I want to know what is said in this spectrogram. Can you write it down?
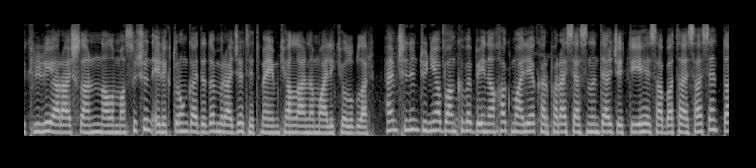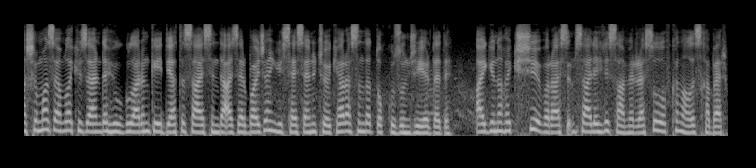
yüklülük arayışlarının alınması üçün elektron qaydada müraciət etmə imkanlarına malik olublar. Həmçinin Dünya Bankı və Beynəlxalq Maliyyə Korporasiyasının dərc etdiyi hesabata əsasən daşınmaz əmlak üzərində hüquqların qeydiyyatı sahəsində Azərbaycan 183 ölkə arasında 9-cu yerdədir. Aygün Ağa Kişiyeva, Rasim Salihli, Samir Rəsulov, Kanal Xəbər.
